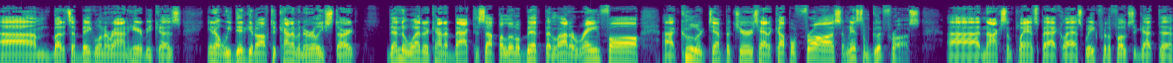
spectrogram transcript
um, but it's a big one around here because you know we did get off to kind of an early start. Then the weather kind of backed us up a little bit. Been a lot of rainfall, uh, cooler temperatures, had a couple frosts, and we had some good frosts. Uh, knocked some plants back last week for the folks that got uh,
